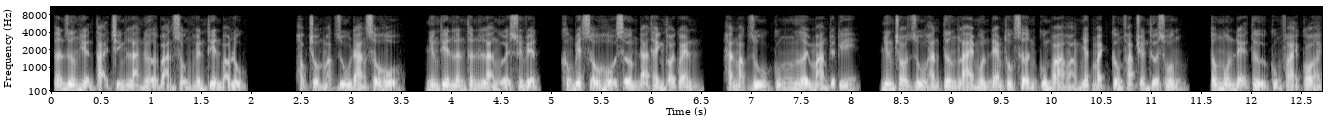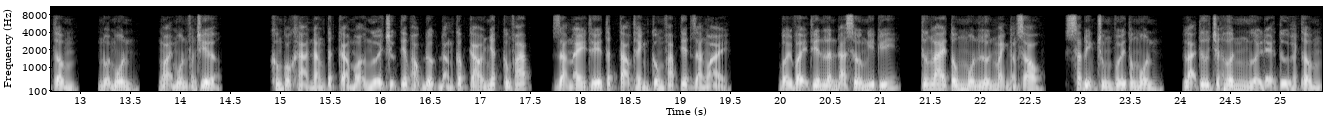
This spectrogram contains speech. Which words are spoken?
ân dương hiện tại chính là nửa bản sống huyền thiên bảo lục. Học trộm mặc dù đáng xấu hổ nhưng thiên lân thân là người xuyên việt, không biết xấu hổ sớm đã thành thói quen, hắn mặc dù cũng người mang tuyệt kỹ, nhưng cho dù hắn tương lai muốn đem thuộc sơn cùng hoa hoàng nhất mạch công pháp truyền thừa xuống, tông môn đệ tử cũng phải có hạch tâm, nội môn, ngoại môn phân chia. Không có khả năng tất cả mọi người trực tiếp học được đẳng cấp cao nhất công pháp, dạng này thế tất tạo thành công pháp tiết ra ngoài. Bởi vậy thiên lân đã sớm nghĩ kỹ, tương lai tông môn lớn mạnh đằng sau, xác định chung với tông môn, lại tư chất hơn người đệ tử hạch tâm,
